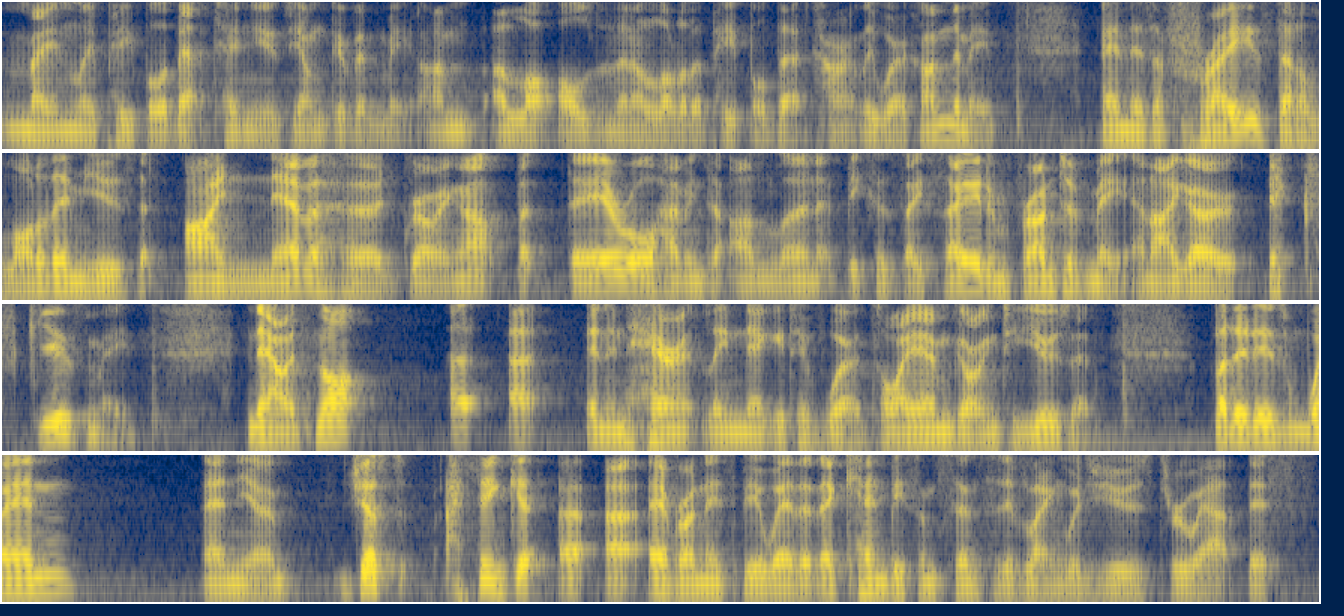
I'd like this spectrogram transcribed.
mainly people about ten years younger than me. I'm a lot older than a lot of the people that currently work under me. And there's a phrase that a lot of them use that I never heard growing up, but they're all having to unlearn it because they say it in front of me, and I go, "Excuse me." Now it's not a, a an inherently negative word, so I am going to use it. But it is when, and you know, just I think uh, uh, everyone needs to be aware that there can be some sensitive language used throughout this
